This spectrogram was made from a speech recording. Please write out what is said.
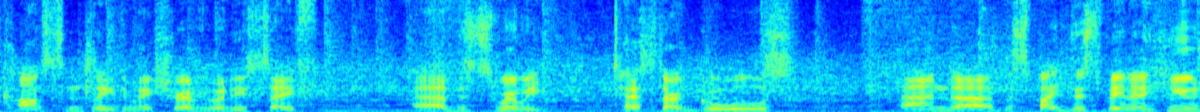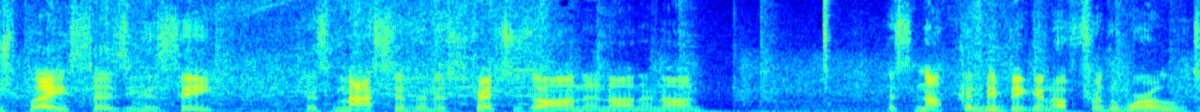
constantly to make sure everybody's safe. Uh, this is where we test our ghouls. And uh, despite this being a huge place, as you can see, it's massive and it stretches on and on and on. It's not going to be big enough for the world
